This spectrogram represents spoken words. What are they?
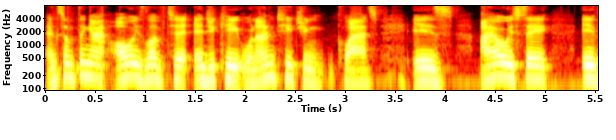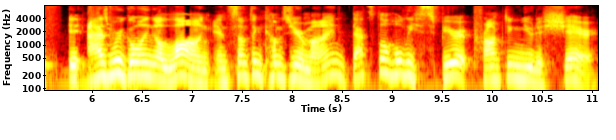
And something I always love to educate when I'm teaching class is I always say, if it, as we're going along and something comes to your mind, that's the Holy Spirit prompting you to share.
